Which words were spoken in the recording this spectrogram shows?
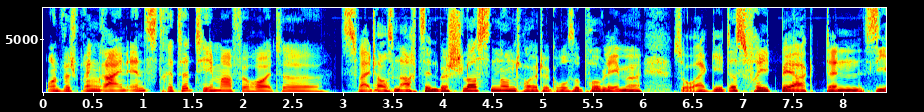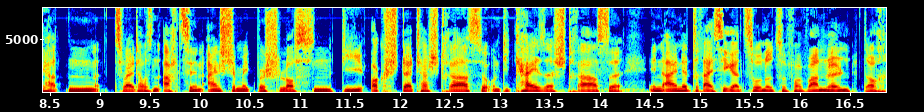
Und wir springen rein ins dritte Thema für heute. 2018 beschlossen und heute große Probleme. So ergeht es Friedberg, denn sie hatten 2018 einstimmig beschlossen, die Ockstädter Straße und die Kaiserstraße in eine 30er-Zone zu verwandeln. Doch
